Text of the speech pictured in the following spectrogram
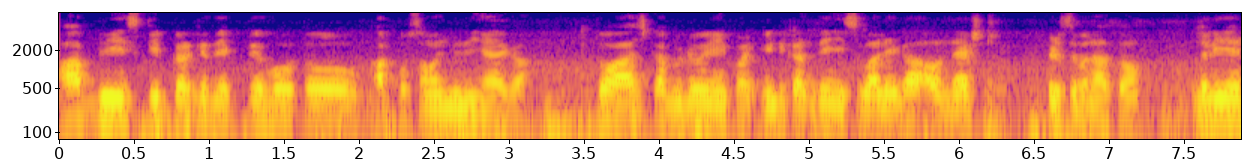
आप भी स्किप करके देखते हो तो आपको समझ में नहीं आएगा। तो आज का वीडियो यहीं पर एंड करते हैं इस वाले का और नेक्स्ट फिर से बनाता हूँ। चलिए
